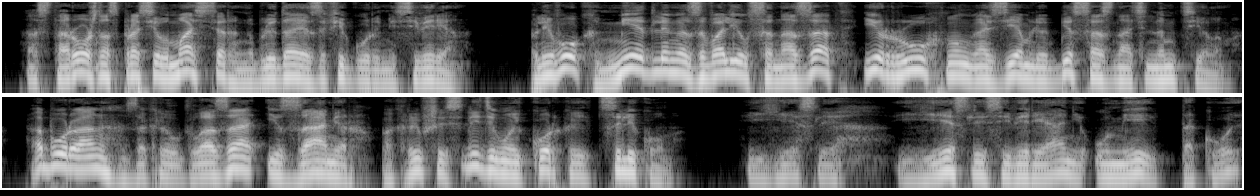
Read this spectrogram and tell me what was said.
— осторожно спросил мастер, наблюдая за фигурами северян. Плевок медленно завалился назад и рухнул на землю бессознательным телом. А Буран закрыл глаза и замер, покрывшись ледяной коркой целиком. «Если... если северяне умеют такое...»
